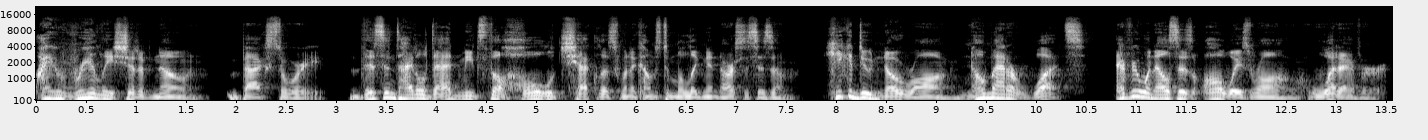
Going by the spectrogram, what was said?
I really should have known. Backstory This entitled dad meets the whole checklist when it comes to malignant narcissism. He can do no wrong, no matter what. Everyone else is always wrong, whatever.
